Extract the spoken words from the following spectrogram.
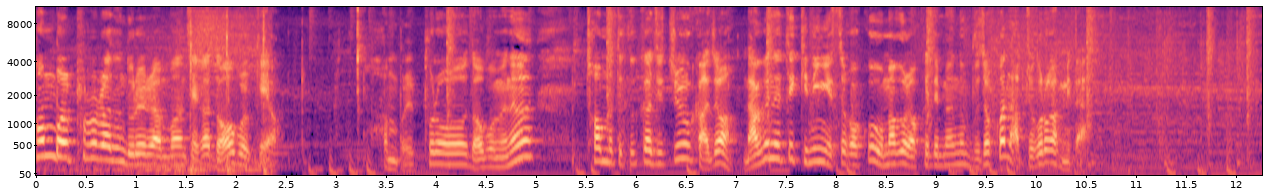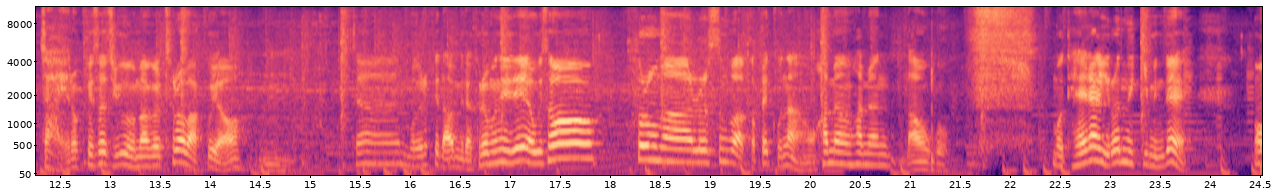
험벌 프로라는 노래를 한번 제가 넣어 볼게요. 험블 프로 넣어보면은 처음부터 끝까지 쭉 가죠. 마그네틱 기능이 있어갖고 음악을 넣게 되면은 무조건 앞쪽으로 갑니다. 자 이렇게 해서 지금 음악을 틀어봤고요. 음. 짠, 뭐 이렇게 나옵니다. 그러면 이제 여기서 크로마를 쓴 거 아까 뺐구나. 어, 화면 화면 나오고 뭐 대략 이런 느낌인데 어,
